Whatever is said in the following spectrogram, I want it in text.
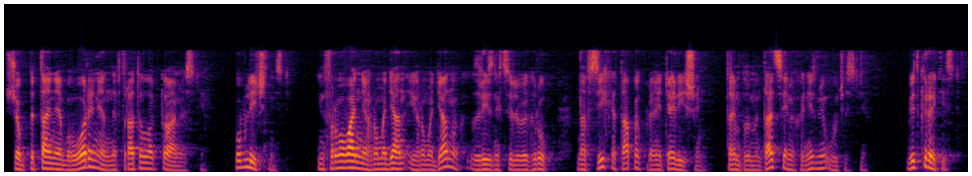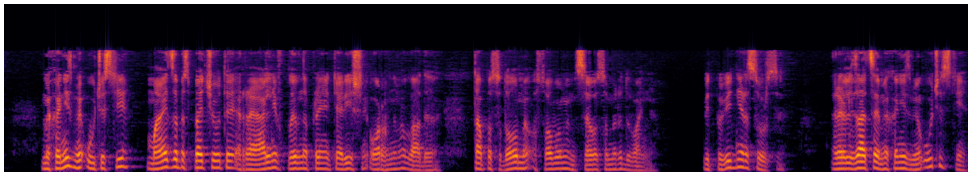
щоб питання обговорення не втратило актуальності. Публічність інформування громадян і громадянок з різних цільових груп на всіх етапах прийняття рішень та імплементації механізмів участі. Відкритість. Механізми участі мають забезпечувати реальний вплив на прийняття рішень органами влади та посадовими особами місцевого самоврядування. Відповідні ресурси. Реалізація механізмів участі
